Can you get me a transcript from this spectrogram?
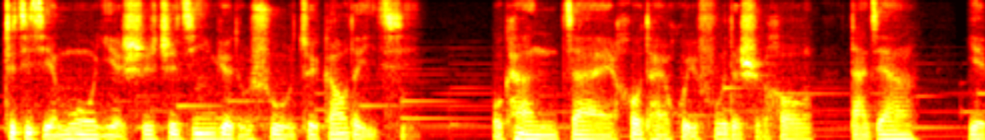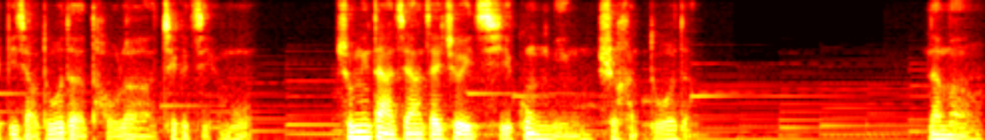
这期节目也是至今阅读数最高的一期，我看在后台回复的时候，大家也比较多的投了这个节目。说明大家在这一期共鸣是很多的。那么，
